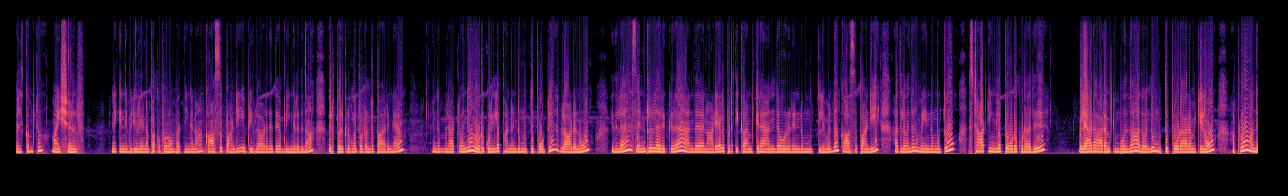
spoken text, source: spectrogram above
வெல்கம் டு மை ஷெல்ஃப் இன்றைக்கி இந்த வீடியோவில் என்ன பார்க்க போகிறோம் பார்த்தீங்கன்னா காசு பாண்டி எப்படி விளையாடுறது அப்படிங்கிறது தான் விருப்பம் இருக்கிறவங்க தொடர்ந்து பாருங்கள் இந்த விளையாட்டில் வந்து ஒரு குழியில் பன்னெண்டு முத்து போட்டு விளாடணும் இதில் சென்டரில் இருக்கிற அந்த நான் அடையாளப்படுத்தி காமிக்கிற அந்த ஒரு ரெண்டு முத்துலேயும் தான் காசு பாண்டி. அதில் வந்து நம்ம எந்த முத்தும் ஸ்டார்டிங்கில் போடக்கூடாது. விளையாட ஆரம்பிக்கும் போது தான் அதை வந்து முத்து போட ஆரம்பிக்கணும். அப்புறம் அந்த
